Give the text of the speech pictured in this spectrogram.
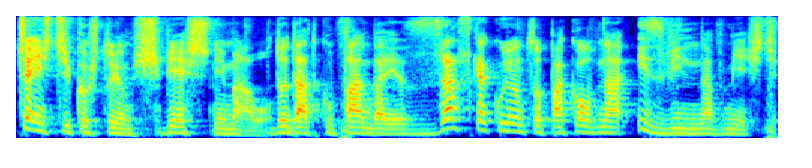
części kosztują śmiesznie mało. W dodatku Panda jest zaskakująco pakowna i zwinna w mieście.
